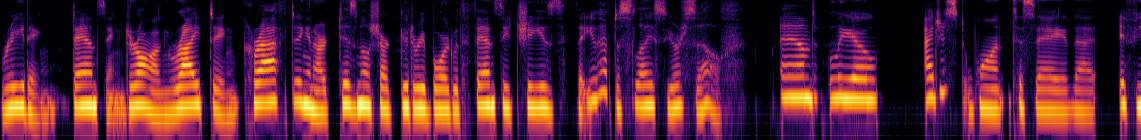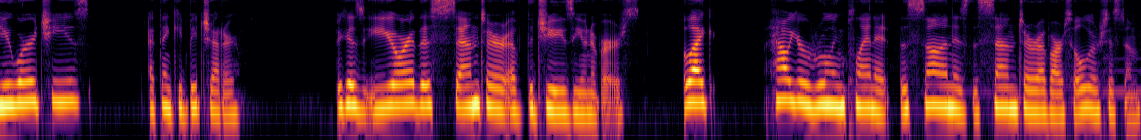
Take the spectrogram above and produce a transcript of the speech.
Reading, dancing, drawing, writing, crafting an artisanal charcuterie board with fancy cheese that you have to slice yourself. And, Leo, I just want to say that if you were a cheese, I think you'd be cheddar. Because you're the center of the cheese universe. Like how your ruling planet, the sun, is the center of our solar system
